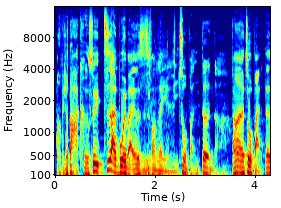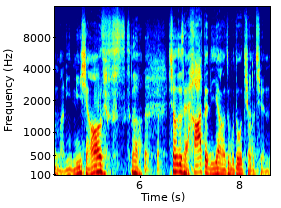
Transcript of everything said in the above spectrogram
啊，比较大颗，所以自然不会把二十四放在眼里。坐板凳啊，当然坐板凳嘛。你你想要 是吧？像这才哈登一样有这么多球权，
